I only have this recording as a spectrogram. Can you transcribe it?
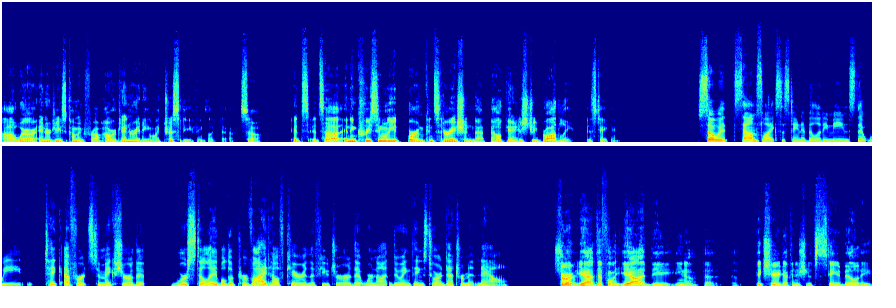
uh, where our energy is coming from, how we're generating electricity, things like that. So it's it's uh, an increasingly important consideration that the healthcare industry broadly is taking. So it sounds like sustainability means that we take efforts to make sure that we're still able to provide healthcare in the future, that we're not doing things to our detriment now. Sure. Yeah, definitely. Yeah. The, you know, the, the dictionary definition of sustainability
